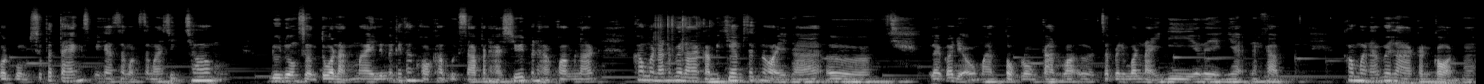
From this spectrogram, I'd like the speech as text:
กดปุ่ม Super Thanks มีการสมัครสมาชิกช่องดูดวงส่วนตัวหลังไมค์หรือแม้กระทั่งขอคำปรึกษาปัญหาชีวิตปัญหาความรัก เข้ามานัดเวลากับพี่เข้มสักหน่อยนะ เออ แล้วก็เดี๋ยวมาตกลงกันว่าเออจะเป็นวันไหนดีอะไรอย่างเงี้ยนะครับ เข้ามานัดเวลากันก่อนนะ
